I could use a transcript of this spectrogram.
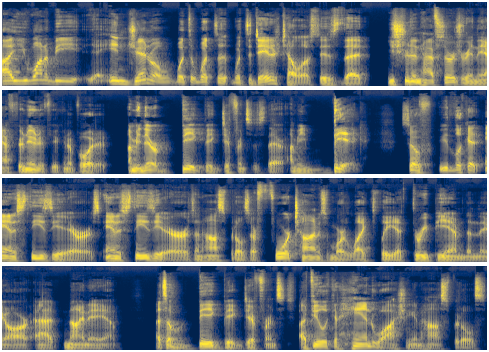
Uh, you want to be in general. What the what the what the data tell us is that you shouldn't have surgery in the afternoon if you can avoid it. I mean, there are big big differences there. I mean, big. So if you look at anesthesia errors, anesthesia errors in hospitals are four times more likely at 3 p.m. than they are at 9 a.m. That's a big big difference. If you look at hand washing in hospitals,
